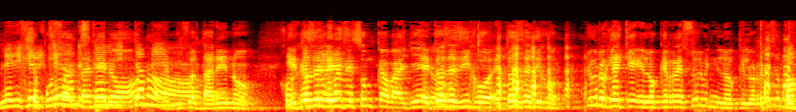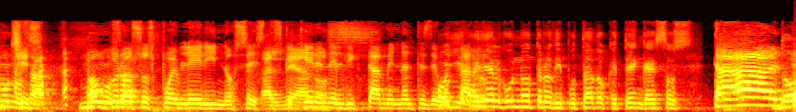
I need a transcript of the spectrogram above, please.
le dijeron, Se ¿qué? ¿Dónde está el dictamen? no. le puso altareno. Jorge y entonces le dice, es un caballero. Entonces dijo, entonces dijo, yo creo que hay que, en lo que resuelven y en lo que lo revisan, vámonos Pinches a... vamos a- mugrosos pueblerinos estos que quieren el dictamen antes de Oye, votarlo. ¿hay algún otro diputado que tenga esos Tanta dos,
